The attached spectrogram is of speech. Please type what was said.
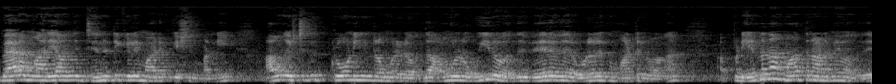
வேற மாதிரியா வந்து ஜெனட்டிக்கலி மாடிஃபிகேஷன் பண்ணி அவங்க இஷ்டத்துக்கு குளோனிங்ன்ற முறையில வந்து அவங்களோட உயிரை வந்து வேற வேற உடலுக்கு மாற்றிடுவாங்க. அப்படி என்னதான் மாத்தினாலுமே வந்து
